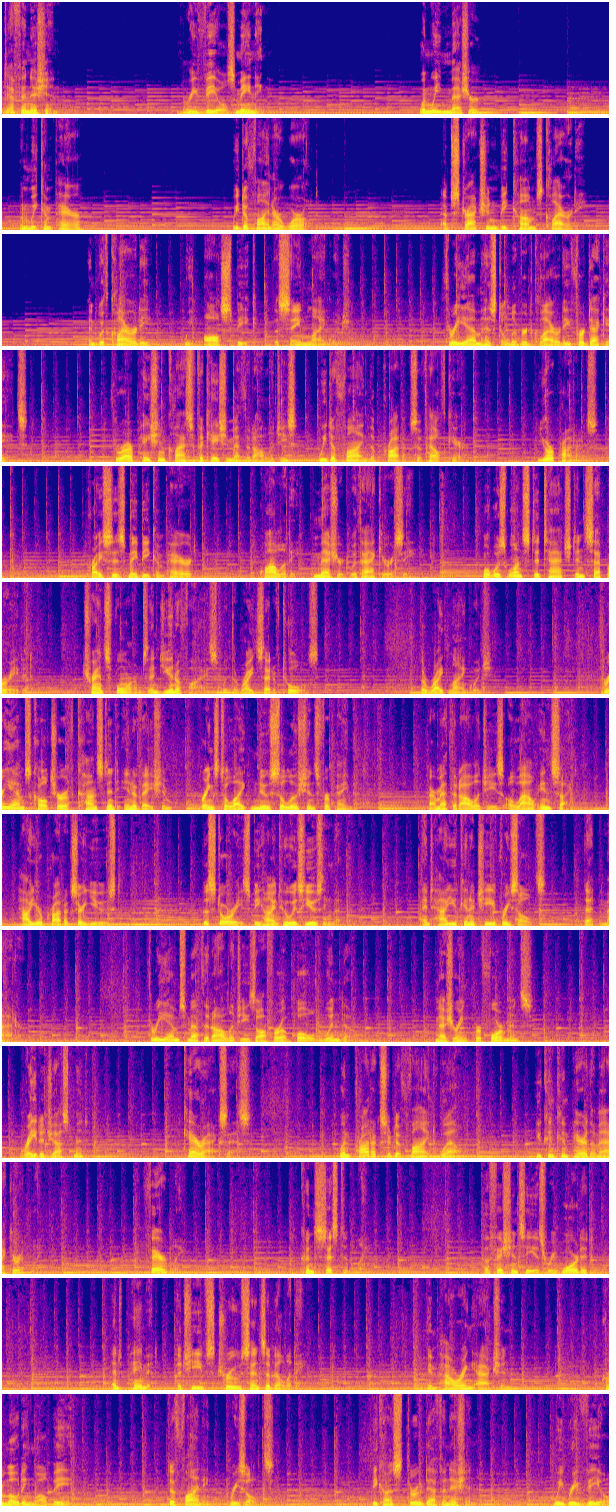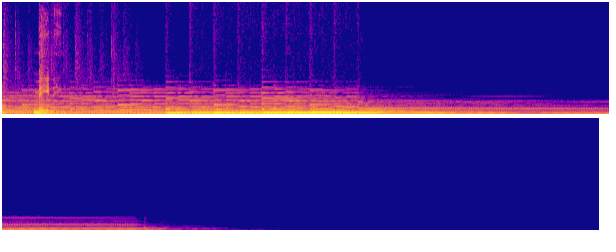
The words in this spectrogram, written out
Definition reveals meaning. When we measure, when we compare, we define our world. Abstraction becomes clarity. And with clarity, we all speak the same language. 3M has delivered clarity for decades. Through our patient classification methodologies, we define the products of healthcare. Your products. Prices may be compared, quality measured with accuracy. What was once detached and separated transforms and unifies with the right set of tools, the right language. 3M's culture of constant innovation brings to light new solutions for payment. Our methodologies allow insight, how your products are used, the stories behind who is using them, and how you can achieve results that matter. 3M's methodologies offer a bold window, measuring performance, rate adjustment, care access. When products are defined well, you can compare them accurately, fairly, consistently efficiency is rewarded, and payment achieves true sensibility. Empowering action, promoting well-being, defining results. Because through definition, we reveal meaning.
